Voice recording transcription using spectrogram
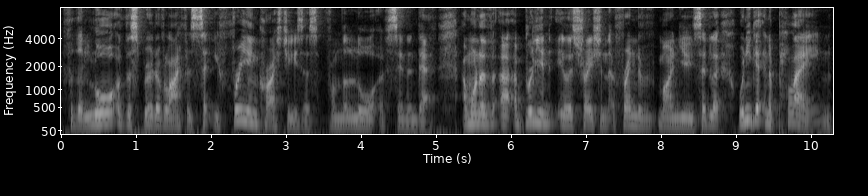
For the law of the Spirit of life has set you free in Christ Jesus from the law of sin and death. And one of uh, a brilliant illustration that a friend of mine used said, look, when you get in a plane,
